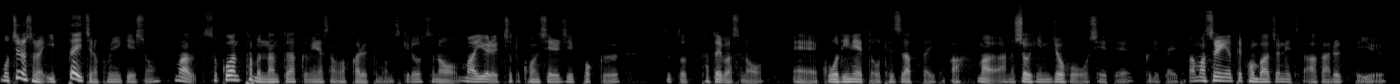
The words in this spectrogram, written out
もちろんその1対1のコミュニケーション、まあそこは多分なんとなく皆さんわかると思うんですけど、その、まあいわゆるちょっとコンシェルジーっぽく、ちょっと例えばその、えーコーディネートを手伝ったりとか、まああの商品情報を教えてくれたりとか、まあそれによってコンバージョン率が上がるっていう、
